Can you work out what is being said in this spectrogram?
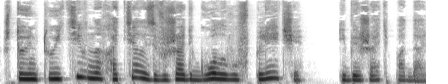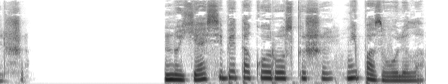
что интуитивно хотелось вжать голову в плечи и бежать подальше. Но я себе такой роскоши не позволила.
